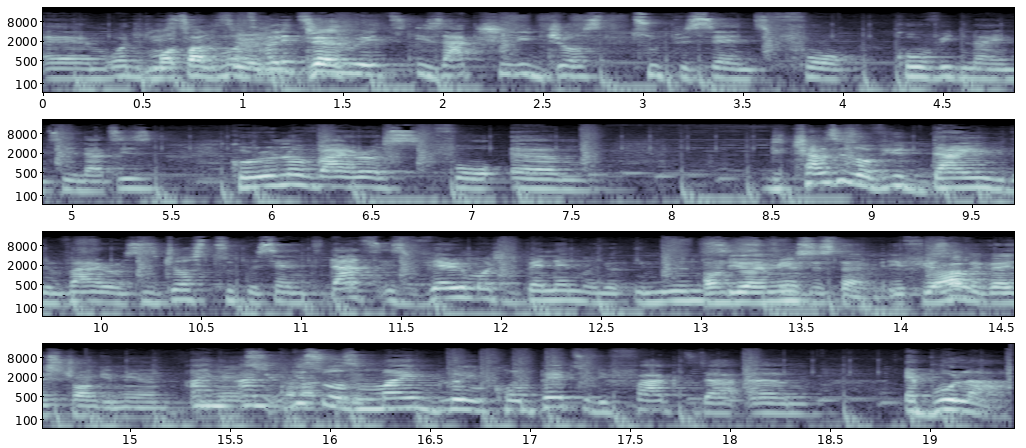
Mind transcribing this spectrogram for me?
um what did you say? Mortality rate, is actually just two percent for COVID nineteen. That is coronavirus for um the chances of you dying with the virus is just two percent. That is very much dependent on your immune on your immune system, if you So- have a very strong immune, and, immune and system, this was mind blowing compared to the fact that um, Ebola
